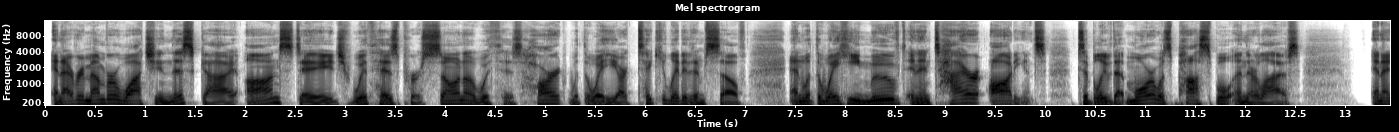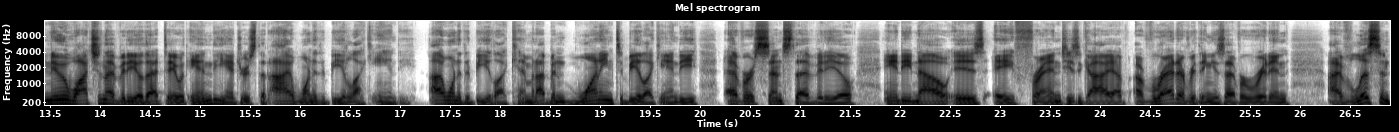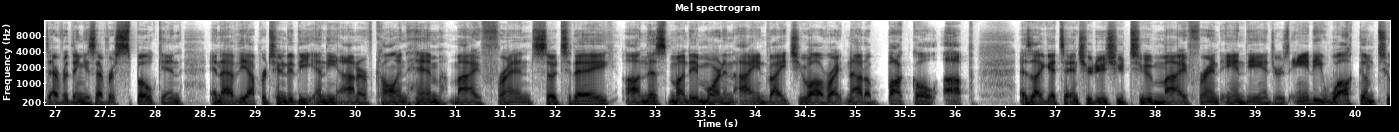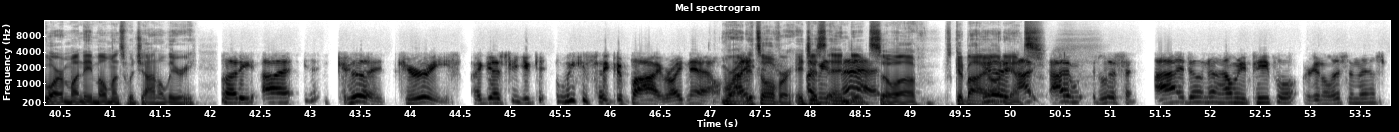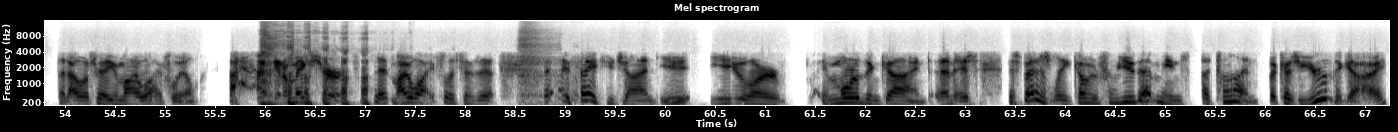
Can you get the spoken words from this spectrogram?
And I remember watching this guy on stage with his persona, with his heart, with the way he articulated himself, and with the way he moved an entire audience to believe that more was possible in their lives. And I knew watching that video that day with Andy Andrews that I wanted to be like Andy. I wanted to be like him. And I've been wanting to be like Andy ever since that video. Andy now is a friend. He's a guy I've, I've read everything he's ever written. I've listened to everything he's ever spoken. And I have the opportunity and the honor of calling him my friend. So today, on this Monday morning, I invite you all right now to buckle up as I get to introduce you to my friend, Andy Andrews. Andy, welcome to our Monday Moments with John O'Leary buddy. I good grief. I guess you could, we could say goodbye right now. Right, I, it's over. It just I mean, ended. That, so uh, goodbye, good, audience. I, I, listen. I don't know how many people are going to listen to this, but I will tell you, my wife will. I'm going to make sure that my wife listens to it. Thank you, John. You you are more than kind, and it's, especially coming from you, that means a ton because you're the guy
